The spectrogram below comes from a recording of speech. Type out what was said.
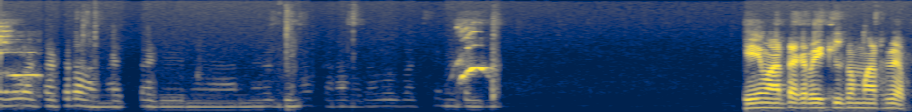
मैं इसका गेम मेरा दिमाग खराब हो रहा है निकल गेम अटक रहा इसलिए तो मार रहे आप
